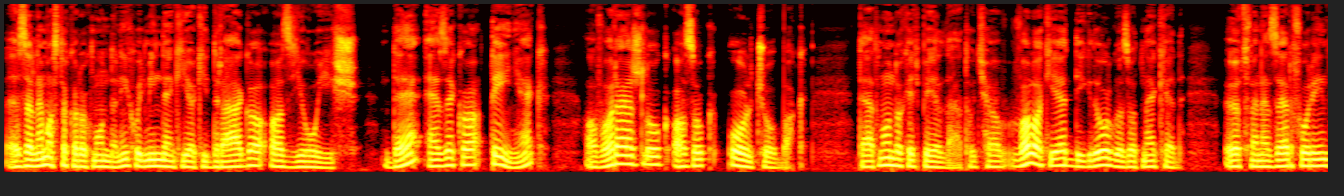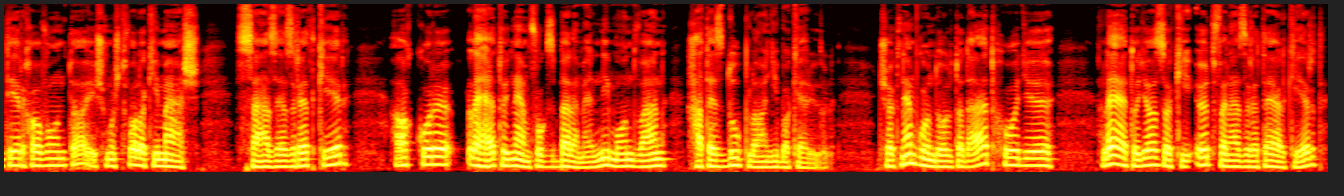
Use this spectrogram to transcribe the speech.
Ezzel nem azt akarok mondani, hogy mindenki, aki drága, az jó is. De ezek a tények, a varázslók, azok olcsóbbak. Tehát mondok egy példát, hogyha valaki eddig dolgozott neked 50 ezer forintért havonta, és most valaki más 100 ezret kér, akkor lehet, hogy nem fogsz belemenni, mondván, hát ez dupla annyiba kerül. Csak nem gondoltad át, hogy lehet, hogy az, aki 50 ezret elkért,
